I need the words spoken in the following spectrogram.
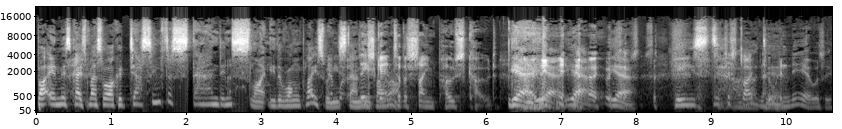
but in this case, Masuaku just seems to stand in slightly the wrong place when he's Well, standing. At least a player getting to the same postcode. yeah, yeah, yeah, yeah. He's just oh, like dear. nowhere near, was he?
